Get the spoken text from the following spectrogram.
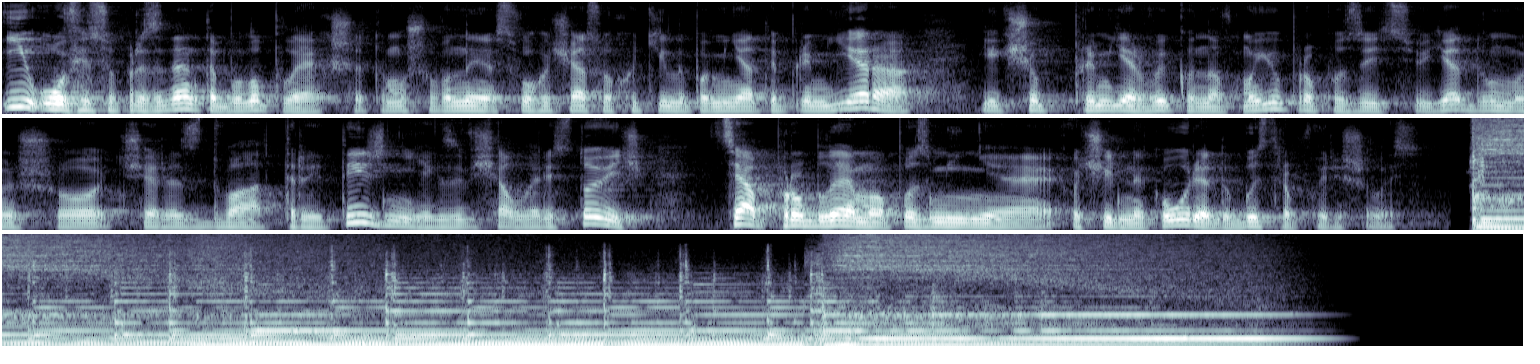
І офісу президента було б легше, тому що вони свого часу хотіли поміняти прем'єра. Якщо б прем'єр виконав мою пропозицію, я думаю, що через 2-3 тижні, як завіщав Арістович, ця проблема по зміні очільника уряду швидко б вирішилась.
